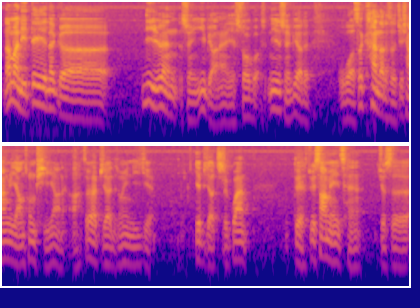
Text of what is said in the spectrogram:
那么你对那个？利润损益表呢也说过，利润损益表的，我是看到的时候就像个洋葱皮一样的啊，这个比较容易理解，也比较直观。对，最上面一层就是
